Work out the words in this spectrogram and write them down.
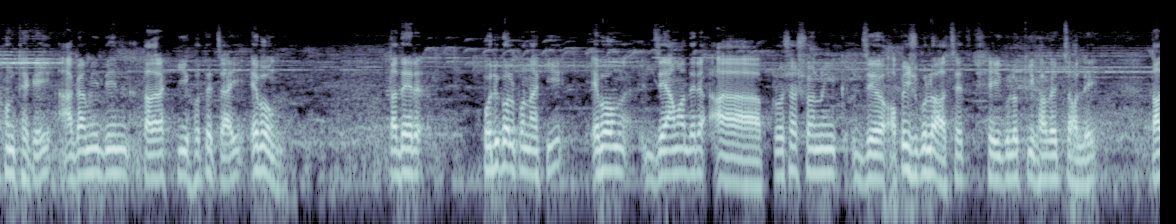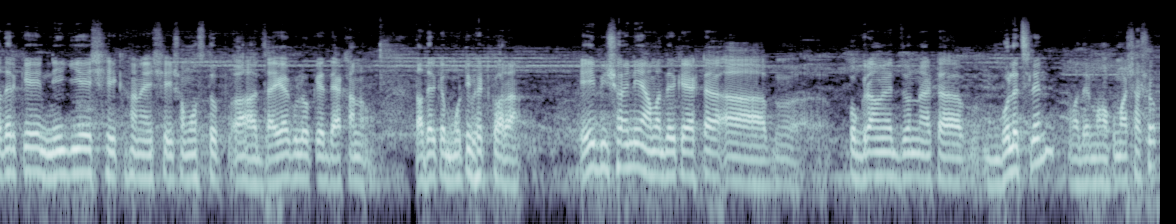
এখন থেকেই আগামী দিন তারা কি হতে চায় এবং তাদের পরিকল্পনা কি এবং যে আমাদের প্রশাসনিক যে অফিসগুলো আছে সেইগুলো কীভাবে চলে, তাদেরকে নিয়ে গিয়ে সেখানে সেই সমস্ত জায়গাগুলোকে দেখানো, তাদেরকে মোটিভেট করা, এই বিষয় নিয়ে আমাদেরকে একটা প্রোগ্রামের জন্য একটা বলেছিলেন আমাদের মহকুমা শাসক।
